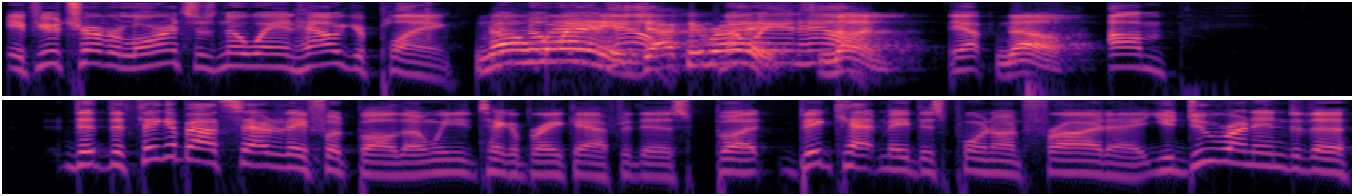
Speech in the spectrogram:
If you're Trevor Lawrence, there's no way in hell you're playing. No, no way. way exactly right. No way in hell. None. Yep. No. Um, the the thing about Saturday football, though, we need to take a break after this, but Big Cat made this point on Friday. You do run into the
